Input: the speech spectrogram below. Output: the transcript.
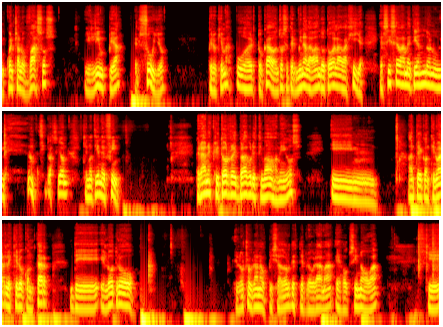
encuentra los vasos y limpia el suyo, pero ¿qué más pudo haber tocado? Entonces termina lavando toda la vajilla y así se va metiendo en, una situación que no tiene fin. Gran escritor Ray Bradbury, estimados amigos, y mm, antes de continuar les quiero contar de el otro el otro gran auspiciador de este programa es Oxinova, que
